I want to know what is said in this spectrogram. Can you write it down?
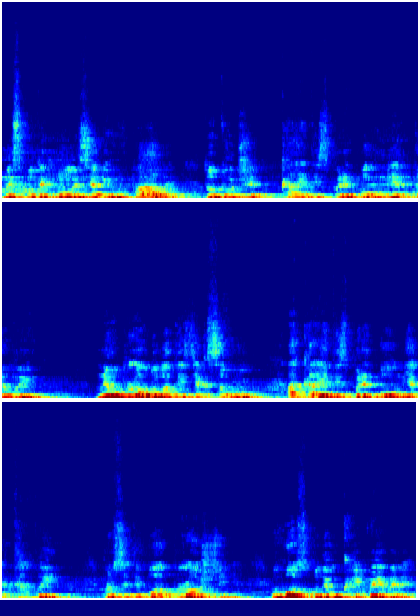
ми спотикнулися і впали, то тут же каятись перед Богом, як Давид. Не оправдуватись, як Саул, а каятись перед Богом, як Давид. Просити Бога прощення. Господи, укріпи мене.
